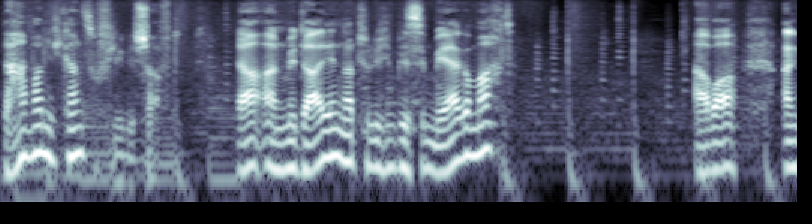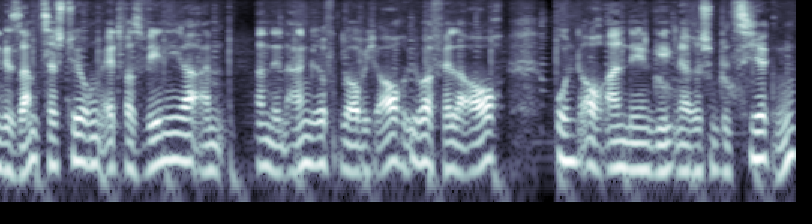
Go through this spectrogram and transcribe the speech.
Da haben wir nicht ganz so viel geschafft. Ja, an Medaillen natürlich ein bisschen mehr gemacht. Aber an Gesamtzerstörung etwas weniger, an, an den Angriffen glaube ich auch, Überfälle auch und auch an den gegnerischen Bezirken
